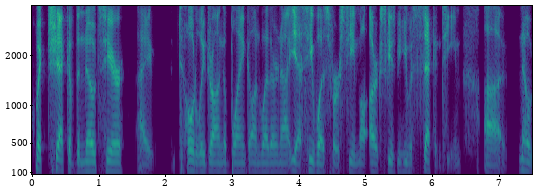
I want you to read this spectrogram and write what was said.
quick check of the notes here. I totally drawing a blank on whether or not yes he was first team or excuse me he was second team uh no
